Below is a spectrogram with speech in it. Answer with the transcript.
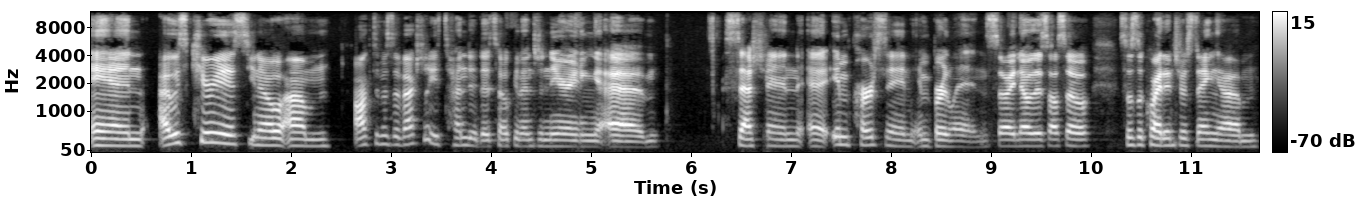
and I was curious. You know, um, Octopus I've actually attended a Token Engineering um, session uh, in person in Berlin. So I know there's also it's also quite interesting. Um,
